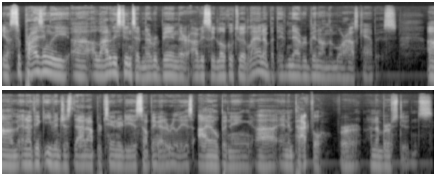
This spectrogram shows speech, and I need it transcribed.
you know, surprisingly, uh, a lot of these students have never been. They're obviously local to Atlanta, but they've never been on the Morehouse campus. Um, and I think even just that opportunity is something that really is eye opening uh, and impactful for a number of students.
